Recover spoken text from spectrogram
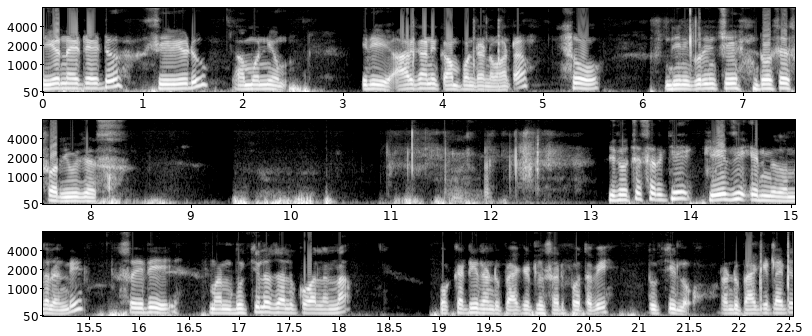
leonardite seaweed ammonium ఇది ఆర్గానిక్ కాంపౌండ్ అన్నమాట. సో దీని గురించి డోసెస్ ఫర్ యూజెస్. ఇది వచ్చేసరికి కేజీ ఎనిమిది వందలండి. సో ఇది మనం దుక్కిలో చల్లుకోవాలన్నా ఒకటి రెండు ప్యాకెట్లు సరిపోతవి. దుక్కిలో రెండు ప్యాకెట్లు అయితే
